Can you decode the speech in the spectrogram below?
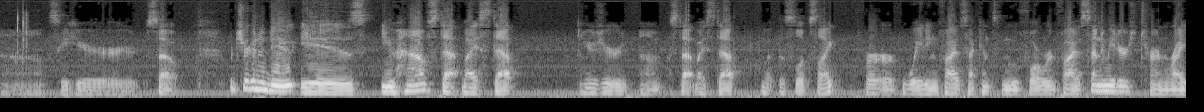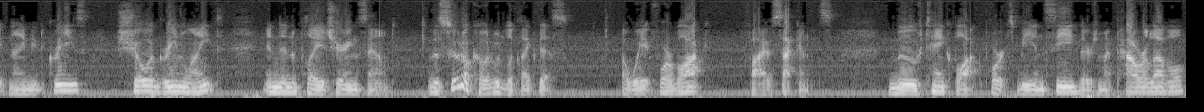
Uh, let's see here. So, what you're going to do is you have step by step. Here's your um, step by step what this looks like for waiting five seconds. Move forward five centimeters, turn right 90 degrees, show a green light, and then play a cheering sound. The pseudocode would look like this: a wait for block, five seconds. Move tank block ports B and C. There's my power level.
